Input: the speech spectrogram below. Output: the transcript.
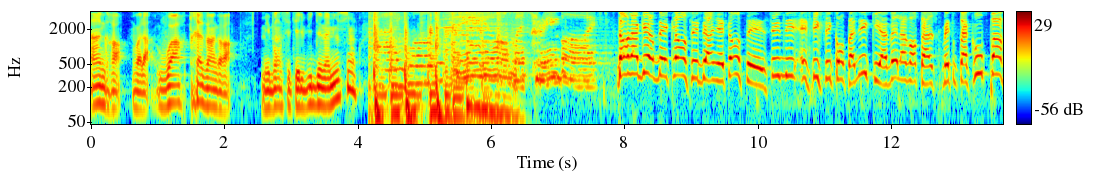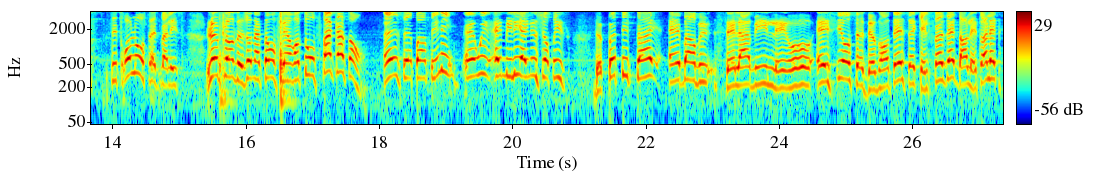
ingrat, voilà, voire très ingrat. Mais bon, c'était le but de ma mission. La guerre des clans ces derniers temps, c'est Cindy, FX et compagnie qui avaient l'avantage. Mais tout à coup, paf, c'est trop lourd cette valise. Le clan de Jonathan fait un retour fracassant. Et c'est pas fini. Et oui, Emily a une surprise. De petite taille et barbu, c'est l'ami Léo. Et si on se demandait ce qu'il faisait dans les toilettes,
